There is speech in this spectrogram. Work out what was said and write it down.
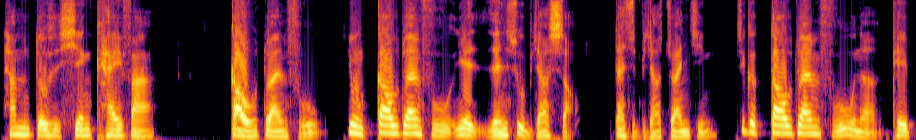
他们都是先开发高端服务。用高端服务，因为人数比较少，但是比较专精。这个高端服务呢，可以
